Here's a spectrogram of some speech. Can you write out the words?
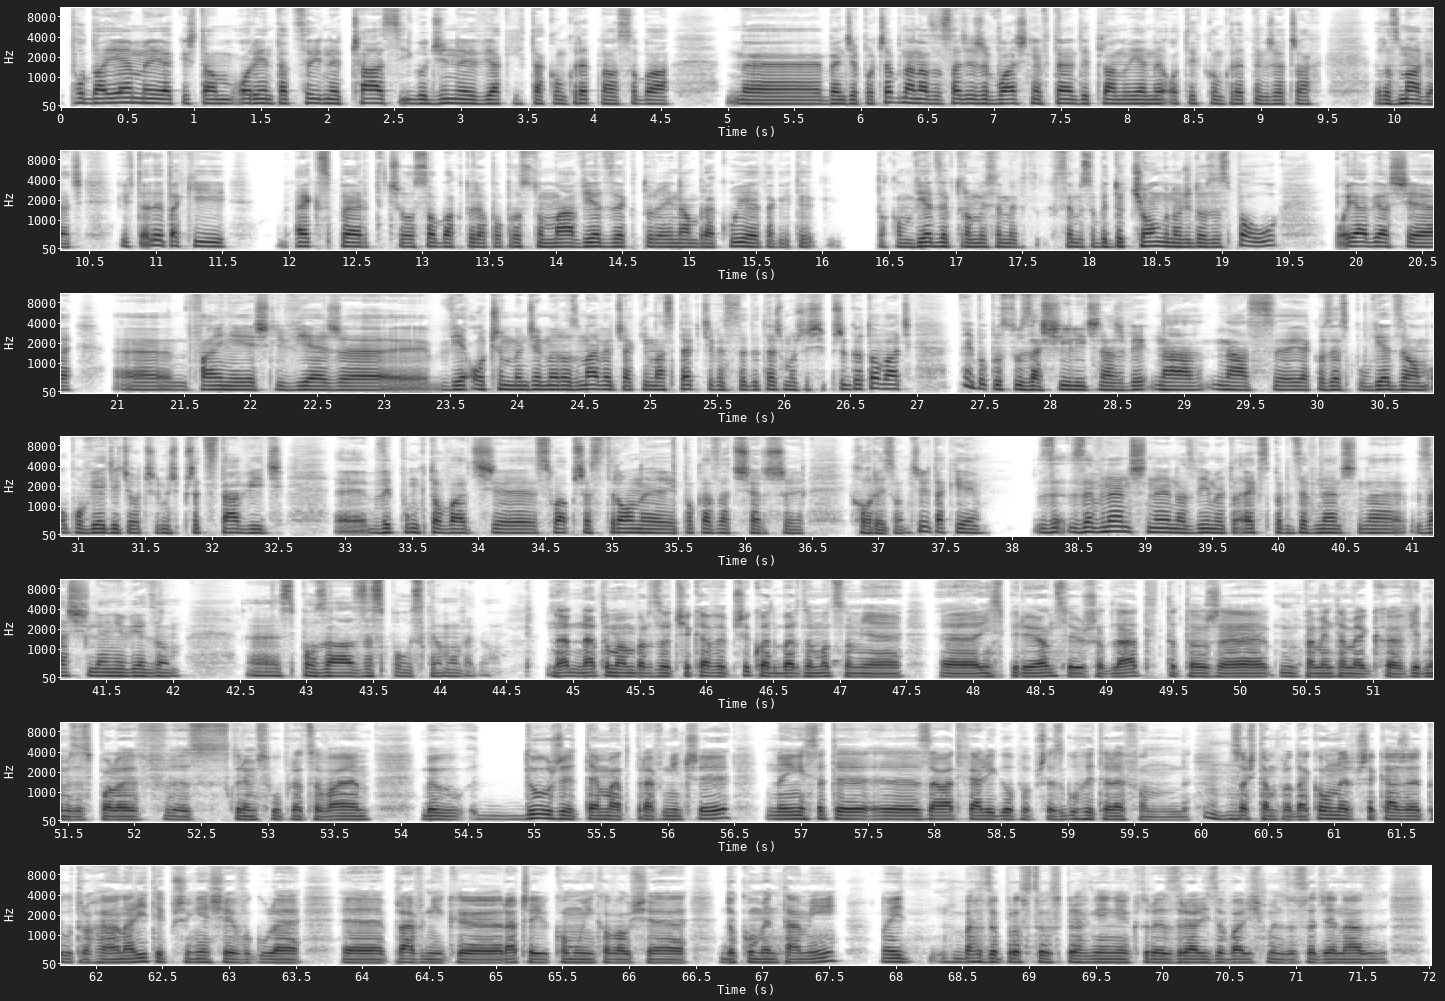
podajemy jakiś tam orientacyjny czas i godziny, w jakich ta konkretna osoba e, będzie potrzebna, na zasadzie, że właśnie wtedy planujemy o tych konkretnych rzeczach rozmawiać. I wtedy taki ekspert, czy osoba, która po prostu ma wiedzę, której nam brakuje, takiej, taką wiedzę, którą my chcemy, chcemy sobie dociągnąć do zespołu, pojawia się e, fajnie, jeśli wie, że wie o czym będziemy rozmawiać, w jakim aspekcie, więc wtedy też może się przygotować no i po prostu zasilić nas, na, nas jako zespół wiedzą, opowiedzieć o czymś, przedstawić, e, wypunktować e, słabsze strony, pokazać szerszy horyzont, czyli takie zewnętrzny, nazwijmy to ekspert zewnętrzny, zasilenie wiedzą e, spoza zespołu skramowego. Na, na to mam bardzo ciekawy przykład, bardzo mocno mnie e, inspirujący już od lat. To to, że pamiętam jak w jednym zespole, w, z którym współpracowałem, był duży temat prawniczy, no i niestety e, załatwiali go poprzez głuchy telefon. Mhm. Coś tam product owner przekaże, tu trochę analityk przyniesie, w ogóle e, prawnik e, raczej komunikował się dokumentami. No i bardzo proste usprawnienie, które zrealizowaliśmy w zasadzie na,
